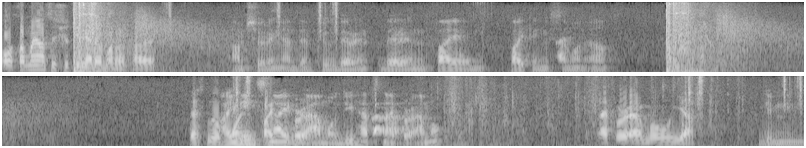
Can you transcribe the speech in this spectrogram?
Oh, someone else is shooting at them on the turret. I'm shooting at them too. They're in, they're in fighting fighting someone else. There's no I point need sniper them. ammo. Do you have sniper ammo? Sniper ammo, yeah. Give me this.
